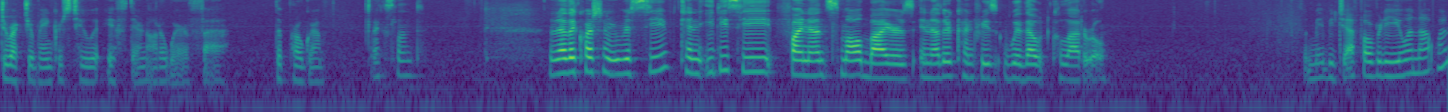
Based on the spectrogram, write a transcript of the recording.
direct your bankers to if they're not aware of uh, the program. Excellent. Another question we received, can EDC finance small buyers in other countries without collateral? So maybe Jeff, over to you on that one.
